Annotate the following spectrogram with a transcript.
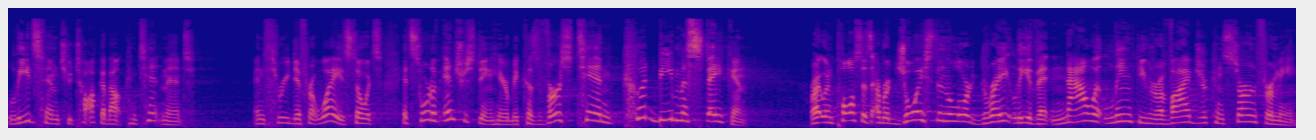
leads him to talk about contentment in three different ways. So it's, it's sort of interesting here because verse 10 could be mistaken. Right? When Paul says, I rejoiced in the Lord greatly that now at length you've revived your concern for me.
